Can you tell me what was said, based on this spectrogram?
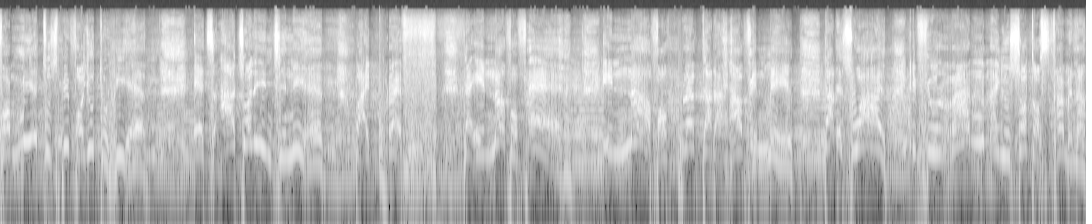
for me to speak, for you to hear, it's actually engineered by breath. The enough of air, enough of breath that I have in me. That is why if you run and you short of stamina,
